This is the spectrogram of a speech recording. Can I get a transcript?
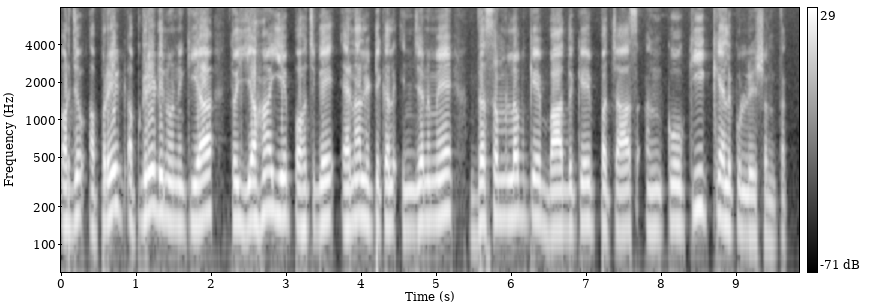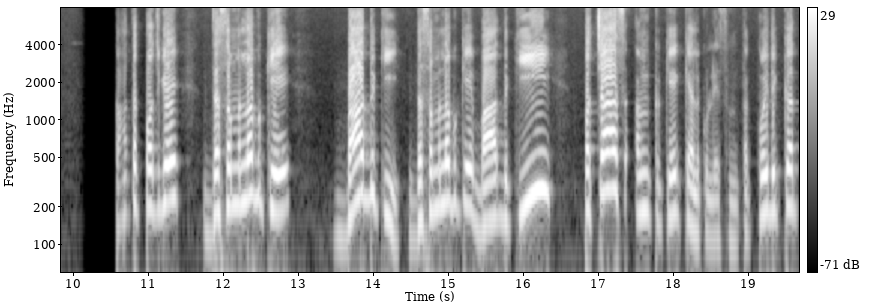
और जब अपग्रेड अपग्रेड इन्होंने किया तो यहाँ ये पहुँच गए एनालिटिकल इंजन में दशमलव के बाद के 50 अंकों की कैलकुलेशन तक। कहाँ तक पहुँच गए? दशमलव के बाद की, दशमलव के बाद की 50 अंक के कैलकुलेशन तक। कोई दिक्कत?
